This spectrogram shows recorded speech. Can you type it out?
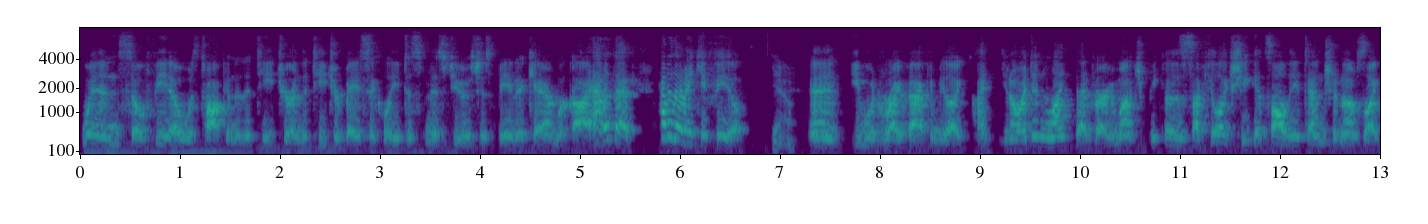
when Sophia was talking to the teacher and the teacher basically dismissed you as just being a camera guy. How did that how did that make you feel? Yeah. And he would write back and be like, I you know, I didn't like that very much because I feel like she gets all the attention. I was like,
